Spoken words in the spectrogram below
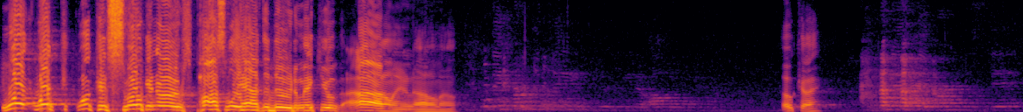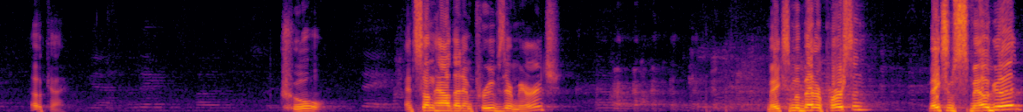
what, what, what could smoking herbs possibly have to do to make you, I don't even, I don't know. Okay. Okay. Cool. And somehow that improves their marriage? Makes them a better person? Makes them smell good?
